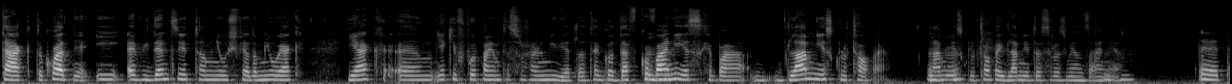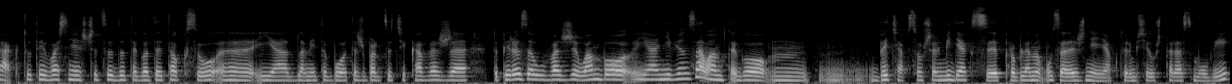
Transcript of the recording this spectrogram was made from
Tak, dokładnie. I ewidentnie to mnie uświadomiło, jak, jak, um, jaki wpływ mają te social media. Dlatego dawkowanie mhm. jest chyba, dla mnie jest kluczowe. Dla mnie jest kluczowe i dla mnie to jest rozwiązanie. E, tak, tutaj właśnie jeszcze co do tego detoksu, e, ja dla mnie to było też bardzo ciekawe, że dopiero zauważyłam, bo ja nie wiązałam tego mm, bycia w social mediach z problemem uzależnienia, o którym się już teraz mówi.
